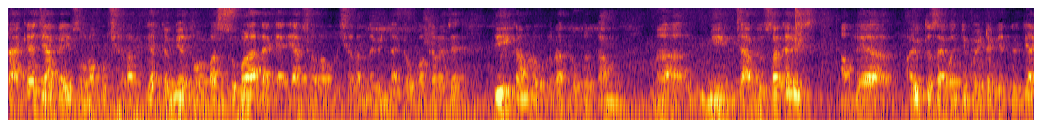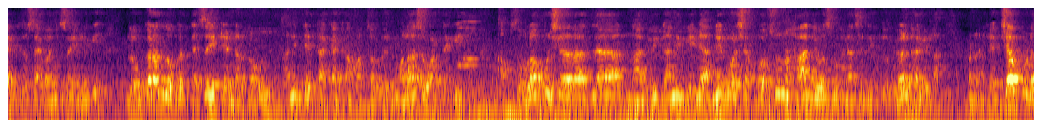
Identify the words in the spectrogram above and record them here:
टाक्या ज्या काही सोलापूर शहरात या कमी आहेत जवळपास सोळा टाक्या या सोलापूर शहरात नवीन टाक्या उभा करायच्या आहेत. तीही काम लवकरात लवकर काम मी चार दिवसाखालीच आपल्या आयुक्त साहेबांची बैठक घेतली होती. आयुक्त साहेबांनी सांगितलं की लवकरात लवकर त्याचंही टेंडर काढून आणि ते टाक्या कामात चालू होईल. मला असं वाटतं की सोलापूर शहरातल्या नागरिकांनी गेल्या अनेक वर्षापासून हा दिवस बघण्यासाठी वेळ घालवला पण ह्याच्या पुढं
